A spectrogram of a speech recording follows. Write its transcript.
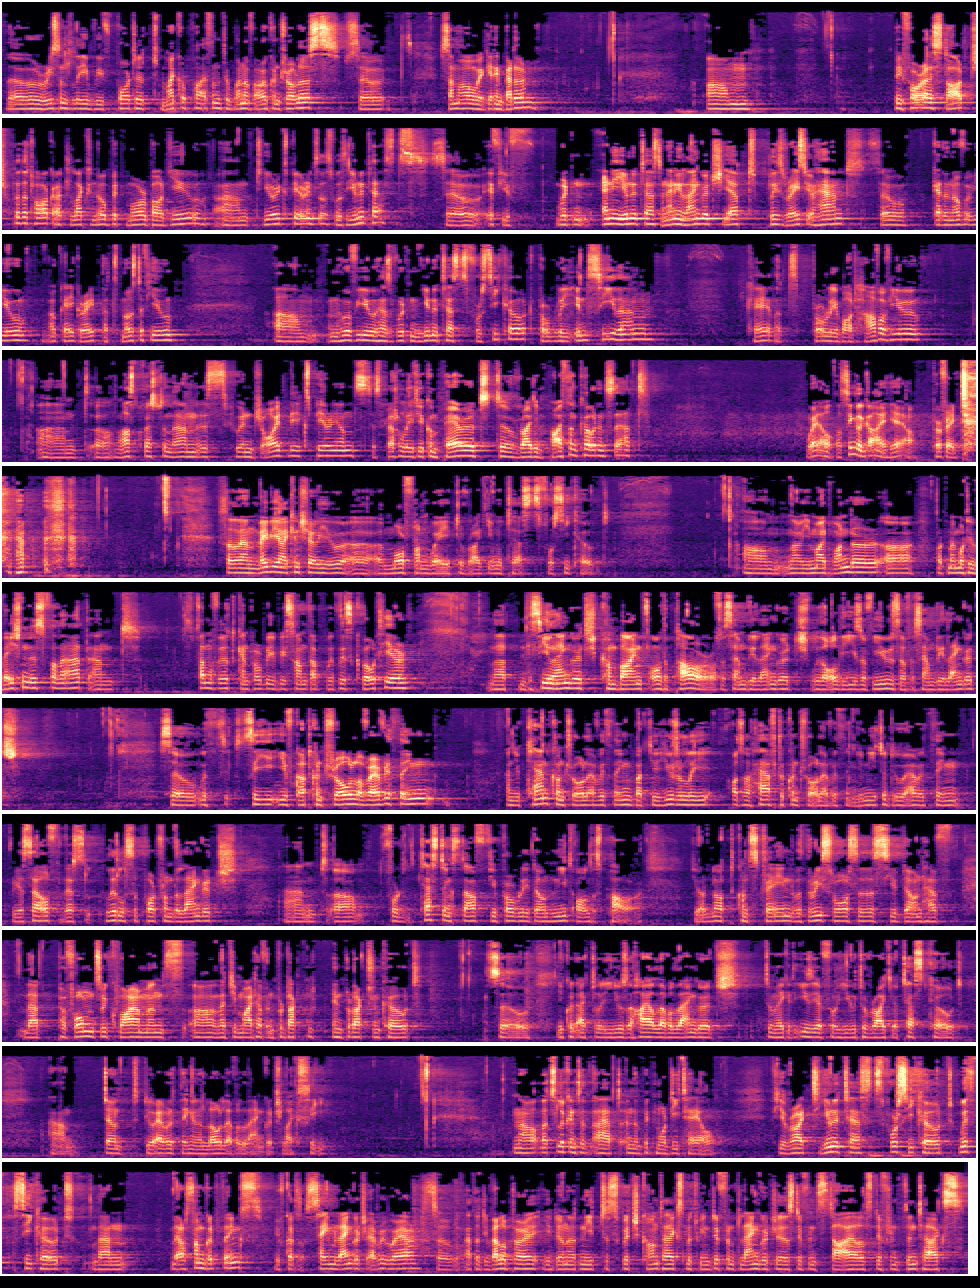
Though recently we've ported MicroPython to one of our controllers, so somehow we're getting better. Um, before I start with the talk, I'd like to know a bit more about you and your experiences with unit tests. So if you've written any unit test in any language yet, please raise your hand so get an overview. Okay, great, that's most of you. Um, and who of you has written unit tests for C code? Probably in C then. Okay, that's probably about half of you. And uh, last question then is who enjoyed the experience, especially if you compare it to writing Python code instead? Well, a single guy, yeah, perfect. so then maybe I can show you a, a, more fun way to write unit tests for C code. Um, now you might wonder uh, what my motivation is for that, and some of it can probably be summed up with this quote here, that the C language combines all the power of assembly language with all the ease of use of assembly language. So with C, you've got control over everything, and you can control everything, but you usually also have to control everything. You need to do everything yourself. There's little support from the language, and uh, for the testing stuff, you probably don't need all this power. You're not constrained with resources. You don't have that performance requirements uh, that you might have in, product in production code. So you could actually use a higher level language to make it easier for you to write your test code. Um, don't do everything in a low level language like C. Now let's look into that in a bit more detail. If you write unit tests for C code with C code, then there are some good things. You've got the same language everywhere, so as a developer, you do not need to switch context between different languages, different styles, different syntax.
